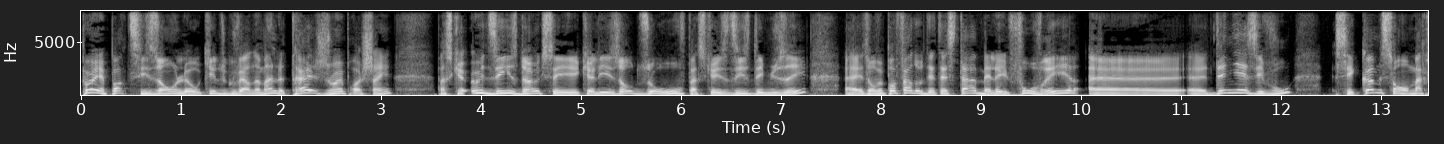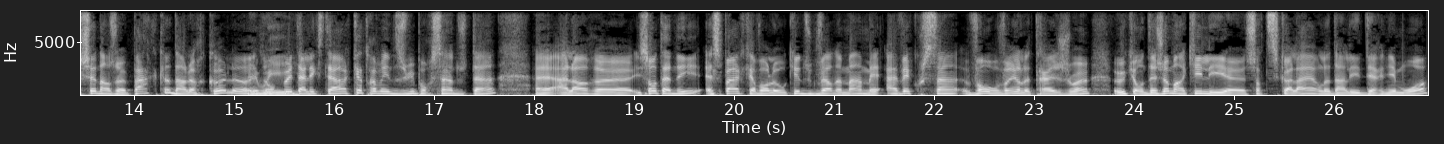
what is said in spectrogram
peu importe s'ils ont le hockey du gouvernement, le 13 juin prochain. Parce que eux disent, d'un, que c'est que les autres zoos ouvrent parce qu'ils se disent des musées. Euh, ils ont veut pas faire nos détestables, mais là, il faut ouvrir. Euh, euh, déniaisez-vous. C'est comme si on marchait dans un parc, là, dans leur cas. Là. Eh on oui. peut être à l'extérieur 98% du temps. Euh, alors, euh, ils sont tannés, espèrent qu'avoir le hockey du gouvernement, mais avec ou sans, vont ouvrir le 13 juin. Eux qui ont déjà manqué les euh, sorties scolaires là, dans les derniers mois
